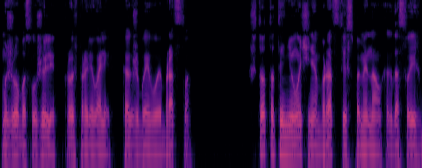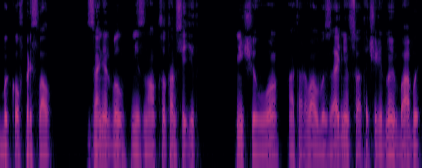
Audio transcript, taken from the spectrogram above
Мы же оба служили, кровь проливали. Как же боевое братство? Что-то ты не очень о братстве вспоминал, когда своих быков прислал. Занят был, не знал, кто там сидит. Ничего, оторвал бы задницу от очередной бабы,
